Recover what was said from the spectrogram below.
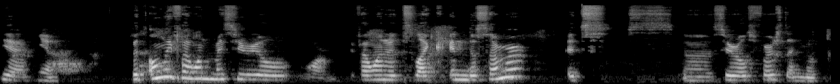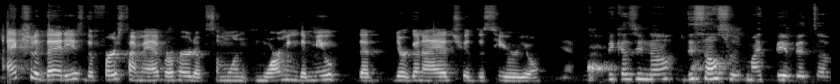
yeah, Yeah. but only if I want my cereal warm. If I want it like in the summer, it's uh, cereals first and milk. Actually, that is the first time I ever heard of someone warming the milk that they're gonna add to the cereal. Yeah, because you know this also might be a bit of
